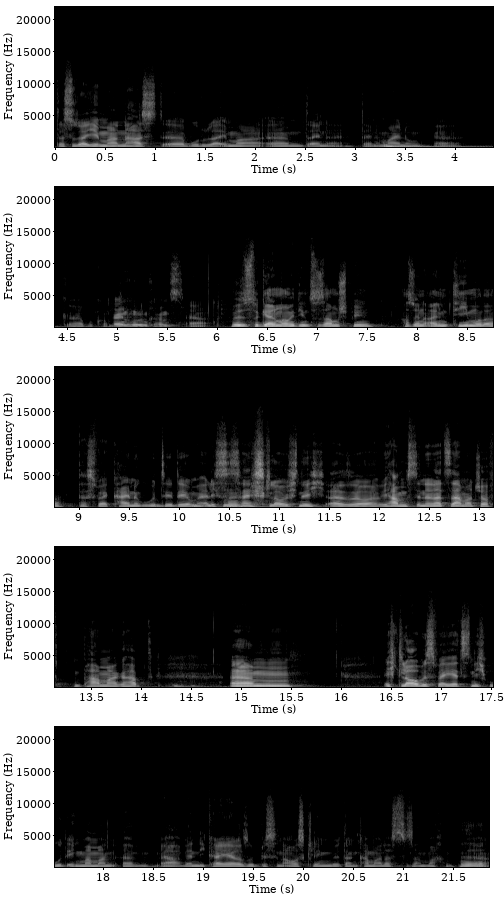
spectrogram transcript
Dass du da jemanden hast, äh, wo du da immer ähm, deine, deine Meinung äh, Gehör bekommst. reinholen kannst. Ja. Würdest du gerne mal mit ihm zusammenspielen? Also in einem Team oder? Das wäre keine gute Idee, um ehrlich zu sein, ich glaube ich nicht. Also wir haben es in der Nationalmannschaft ein paar Mal gehabt. Ähm, ich glaube, es wäre jetzt nicht gut, irgendwann mal, ähm, ja, wenn die Karriere so ein bisschen ausklingen wird, dann kann man das zusammen machen. Ja.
